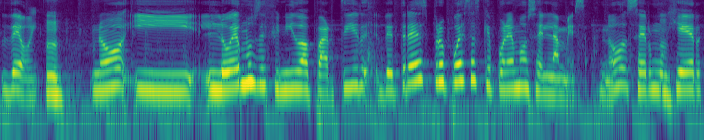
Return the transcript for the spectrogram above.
de hoy. Mm. ¿No? Y lo hemos definido a partir de tres propuestas que ponemos en la mesa, ¿no? Ser mm. mujer,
